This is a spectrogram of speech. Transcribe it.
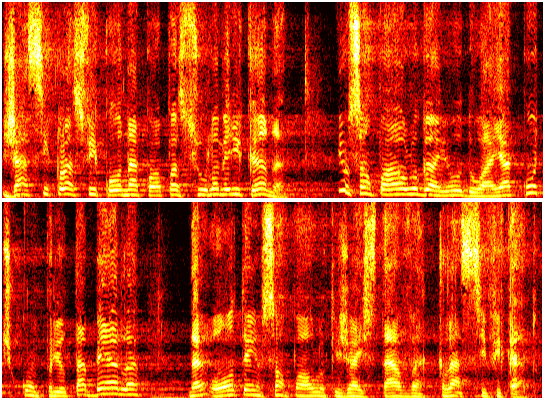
já se classificou na Copa Sul-Americana. E o São Paulo ganhou do Ayacucho, cumpriu tabela. Né? Ontem, o São Paulo que já estava classificado.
